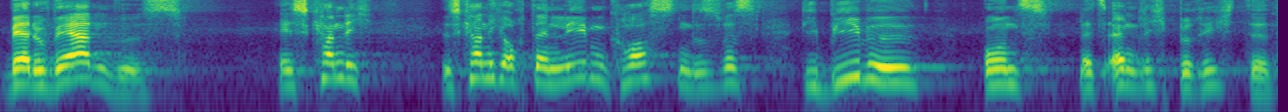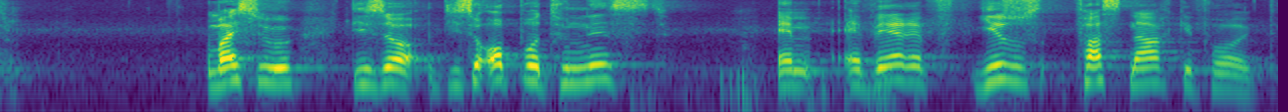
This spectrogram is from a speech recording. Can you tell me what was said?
wer du werden wirst. Es kann dich, es kann dich auch dein Leben kosten. Das ist, was die Bibel uns letztendlich berichtet. Und weißt du, dieser, dieser Opportunist, ähm, er wäre Jesus fast nachgefolgt.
